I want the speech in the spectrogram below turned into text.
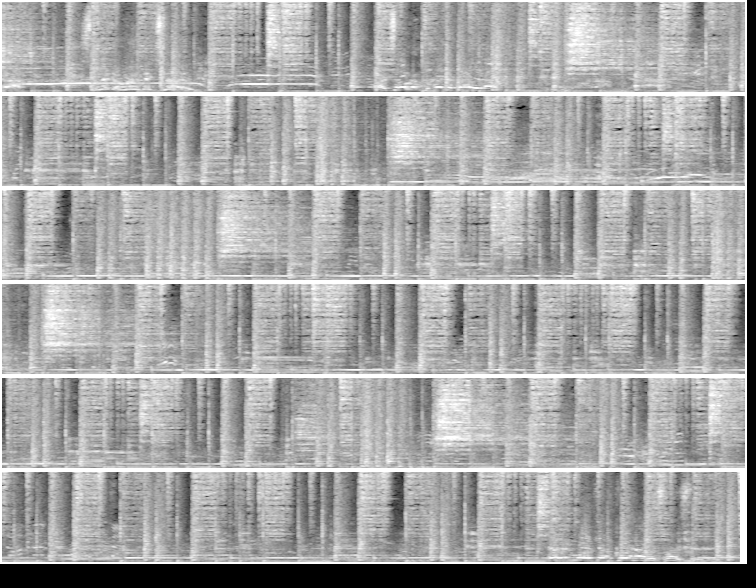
Split the room in two. I told him to bring a belly up. Courthouse Prices.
